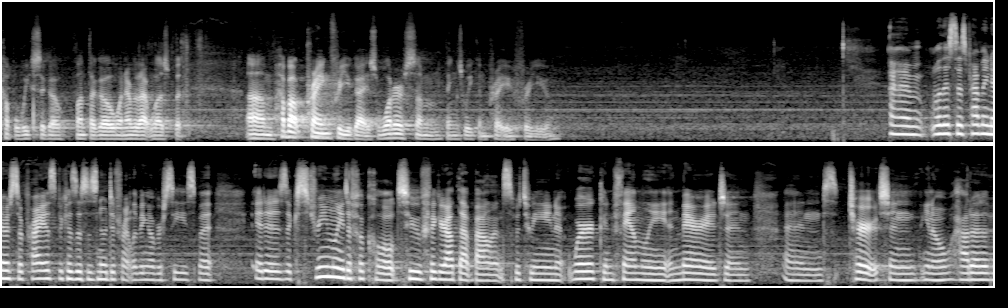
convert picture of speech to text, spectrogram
a couple weeks ago, month ago, whenever that was. But um, how about praying for you guys? What are some things we can pray for you? Um, well, this is probably no surprise because this is no different living overseas, but it is extremely difficult to figure out that balance between work and family and marriage and and church and you know how to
